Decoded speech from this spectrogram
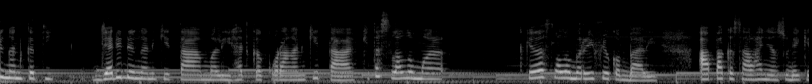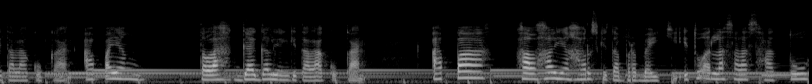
dengan ketika jadi dengan kita melihat kekurangan kita, kita selalu kita selalu mereview kembali apa kesalahan yang sudah kita lakukan, apa yang telah gagal yang kita lakukan, apa hal-hal yang harus kita perbaiki. Itu adalah salah satu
